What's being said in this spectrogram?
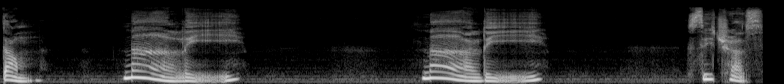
там，那里，那里。 citrus，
